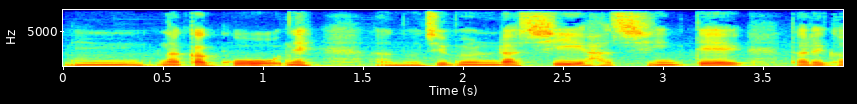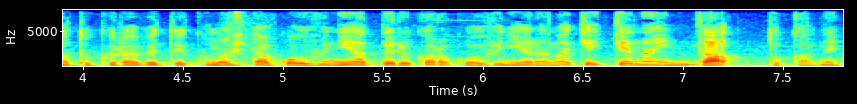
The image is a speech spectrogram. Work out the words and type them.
うん、なんかこうねあの自分らしい発信って誰かと比べてこの人はこういうふうにやってるからこういうふうにやらなきゃいけないんだとかね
